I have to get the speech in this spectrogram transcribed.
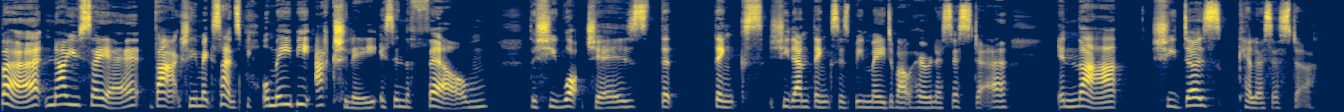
But now you say it, that actually makes sense. Or maybe actually it's in the film that she watches that thinks she then thinks has been made about her and her sister. In that, she does kill her sister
